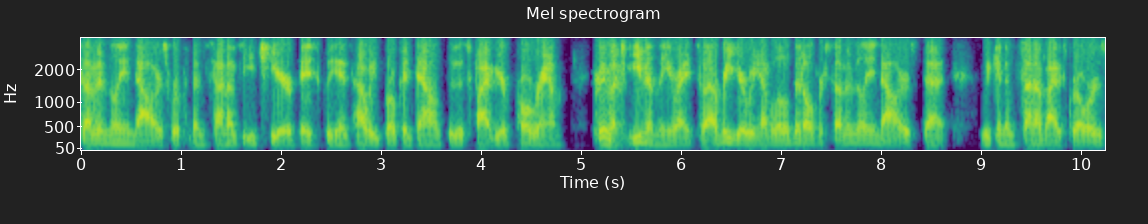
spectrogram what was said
seven million dollars worth of incentives each year. Basically, is how we broke it down through this five year program, pretty much evenly, right? So every year we have a little bit over seven million dollars that we can incentivize growers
